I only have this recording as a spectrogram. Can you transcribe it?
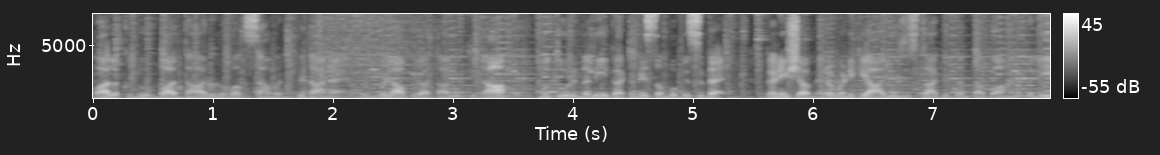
ಬಾಲಕನೋರ್ವ ದಾರುಣವಾಗಿ ಸಾವನ್ನಪ್ಪಿದ್ದಾನೆ. ದೊಡ್ಡಬಳ್ಳಾಪುರ ತಾಲೂಕಿನ ಮುತ್ತೂರಿನಲ್ಲಿ ಈ ಘಟನೆ ಸಂಭವಿಸಿದೆ. ಗಣೇಶ ಮೆರವಣಿಗೆ ಆಯೋಜಿಸಲಾಗಿದ್ದಂತ ವಾಹನದಲ್ಲಿ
